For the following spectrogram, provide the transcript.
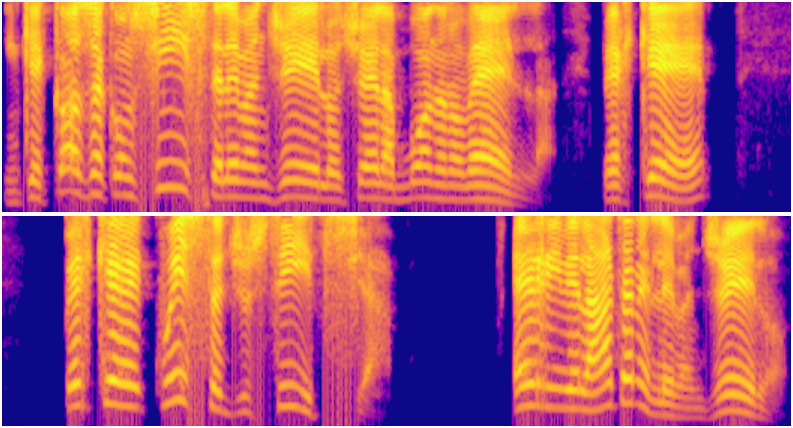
in che cosa consiste l'Evangelo, cioè la buona novella. Perché? Perché questa giustizia è rivelata nell'Evangelo.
